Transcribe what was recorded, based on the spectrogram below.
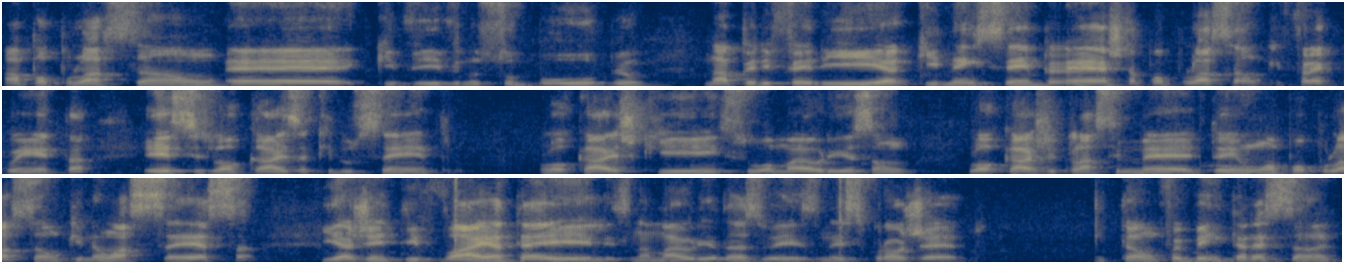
à população é, que vive no subúrbio, na periferia, que nem sempre é esta população que frequenta esses locais aqui do centro. Locais que, em sua maioria, são locais de classe média. Tem uma população que não acessa e a gente vai até eles, na maioria das vezes, nesse projeto. Então, foi bem interessante.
